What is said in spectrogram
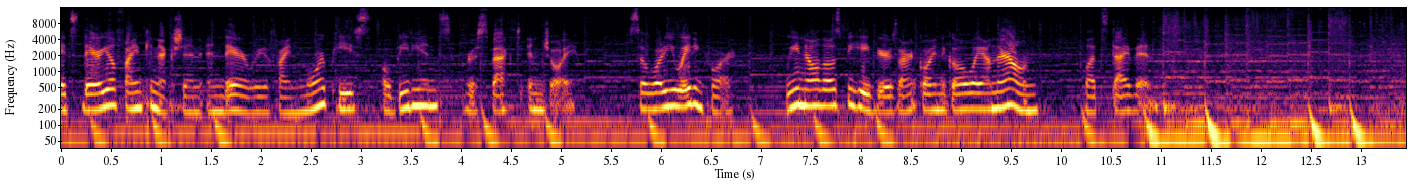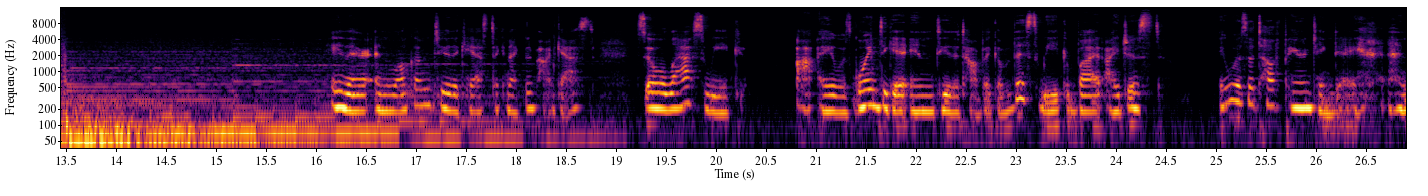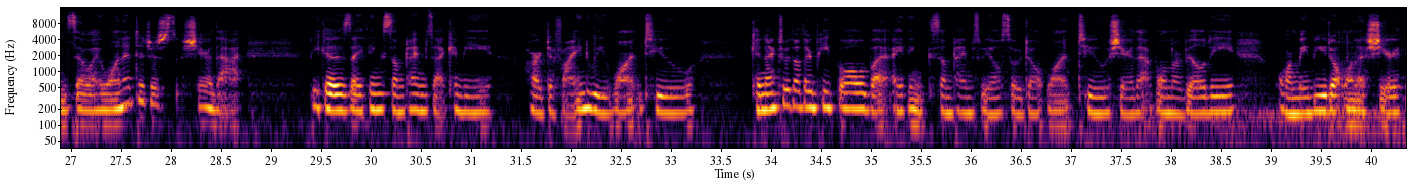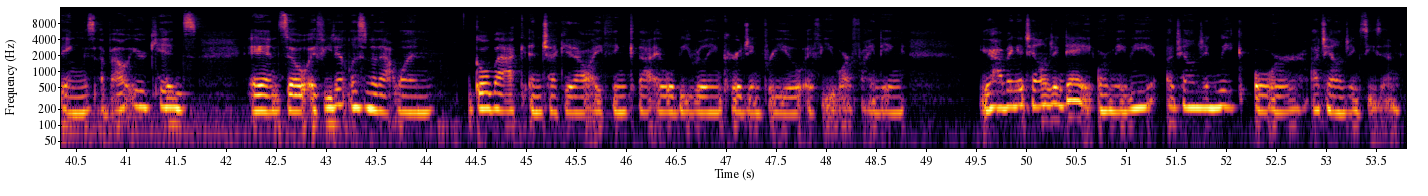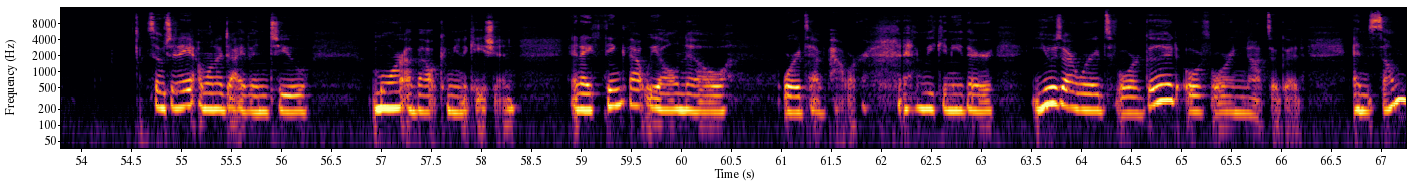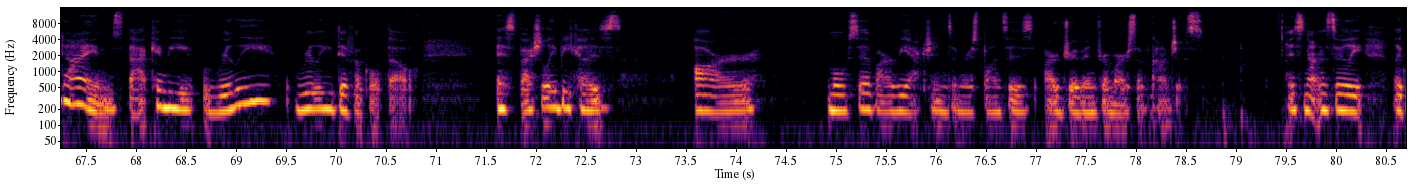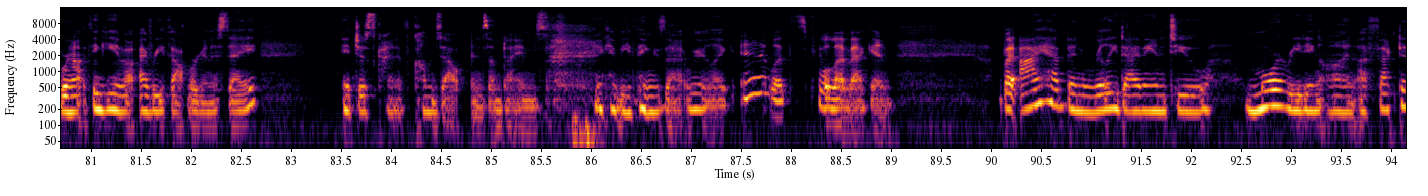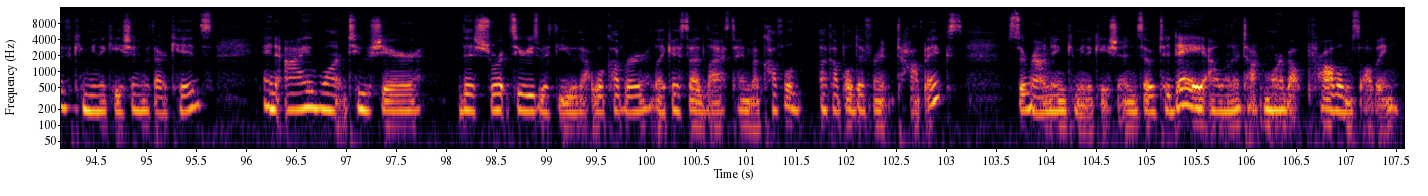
It's there you'll find connection, and there where you'll find more peace, obedience, respect, and joy. So, what are you waiting for? We know those behaviors aren't going to go away on their own. Let's dive in. Hey there, and welcome to the Chaos to Connected podcast. So, last week I was going to get into the topic of this week, but I just, it was a tough parenting day. And so I wanted to just share that because I think sometimes that can be hard to find. We want to connect with other people, but I think sometimes we also don't want to share that vulnerability, or maybe you don't want to share things about your kids. And so, if you didn't listen to that one, go back and check it out. I think that it will be really encouraging for you if you are finding you're having a challenging day, or maybe a challenging week, or a challenging season. So, today I want to dive into more about communication. And I think that we all know words have power, and we can either use our words for good or for not so good. And sometimes that can be really, really difficult, though, especially because our most of our reactions and responses are driven from our subconscious. It's not necessarily like we're not thinking about every thought we're going to say it just kind of comes out. And sometimes it can be things that we're like, eh, let's pull that back in. But I have been really diving into more reading on effective communication with our kids. And I want to share this short series with you that will cover, like I said last time, a couple a couple different topics surrounding communication. So today I want to talk more about problem solving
